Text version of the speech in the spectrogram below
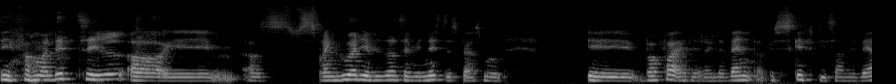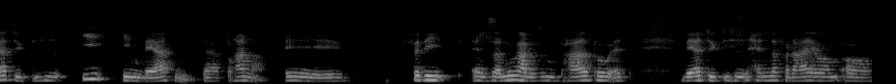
det får mig lidt til at, øh, at springe hurtigere videre til mit næste spørgsmål. Øh, hvorfor er det relevant at beskæftige sig med værdighed i en verden, der brænder? Øh, fordi, altså, nu har du sådan peget på, at værdighed handler for dig om at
